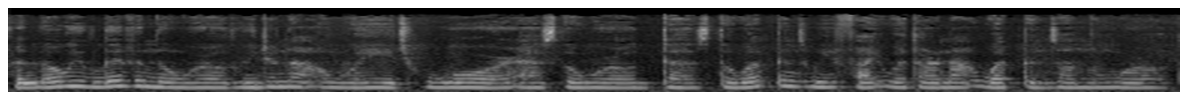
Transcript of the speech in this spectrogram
For though we live in the world, we do not wage war as the world does. The weapons we fight with are not weapons on the world.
